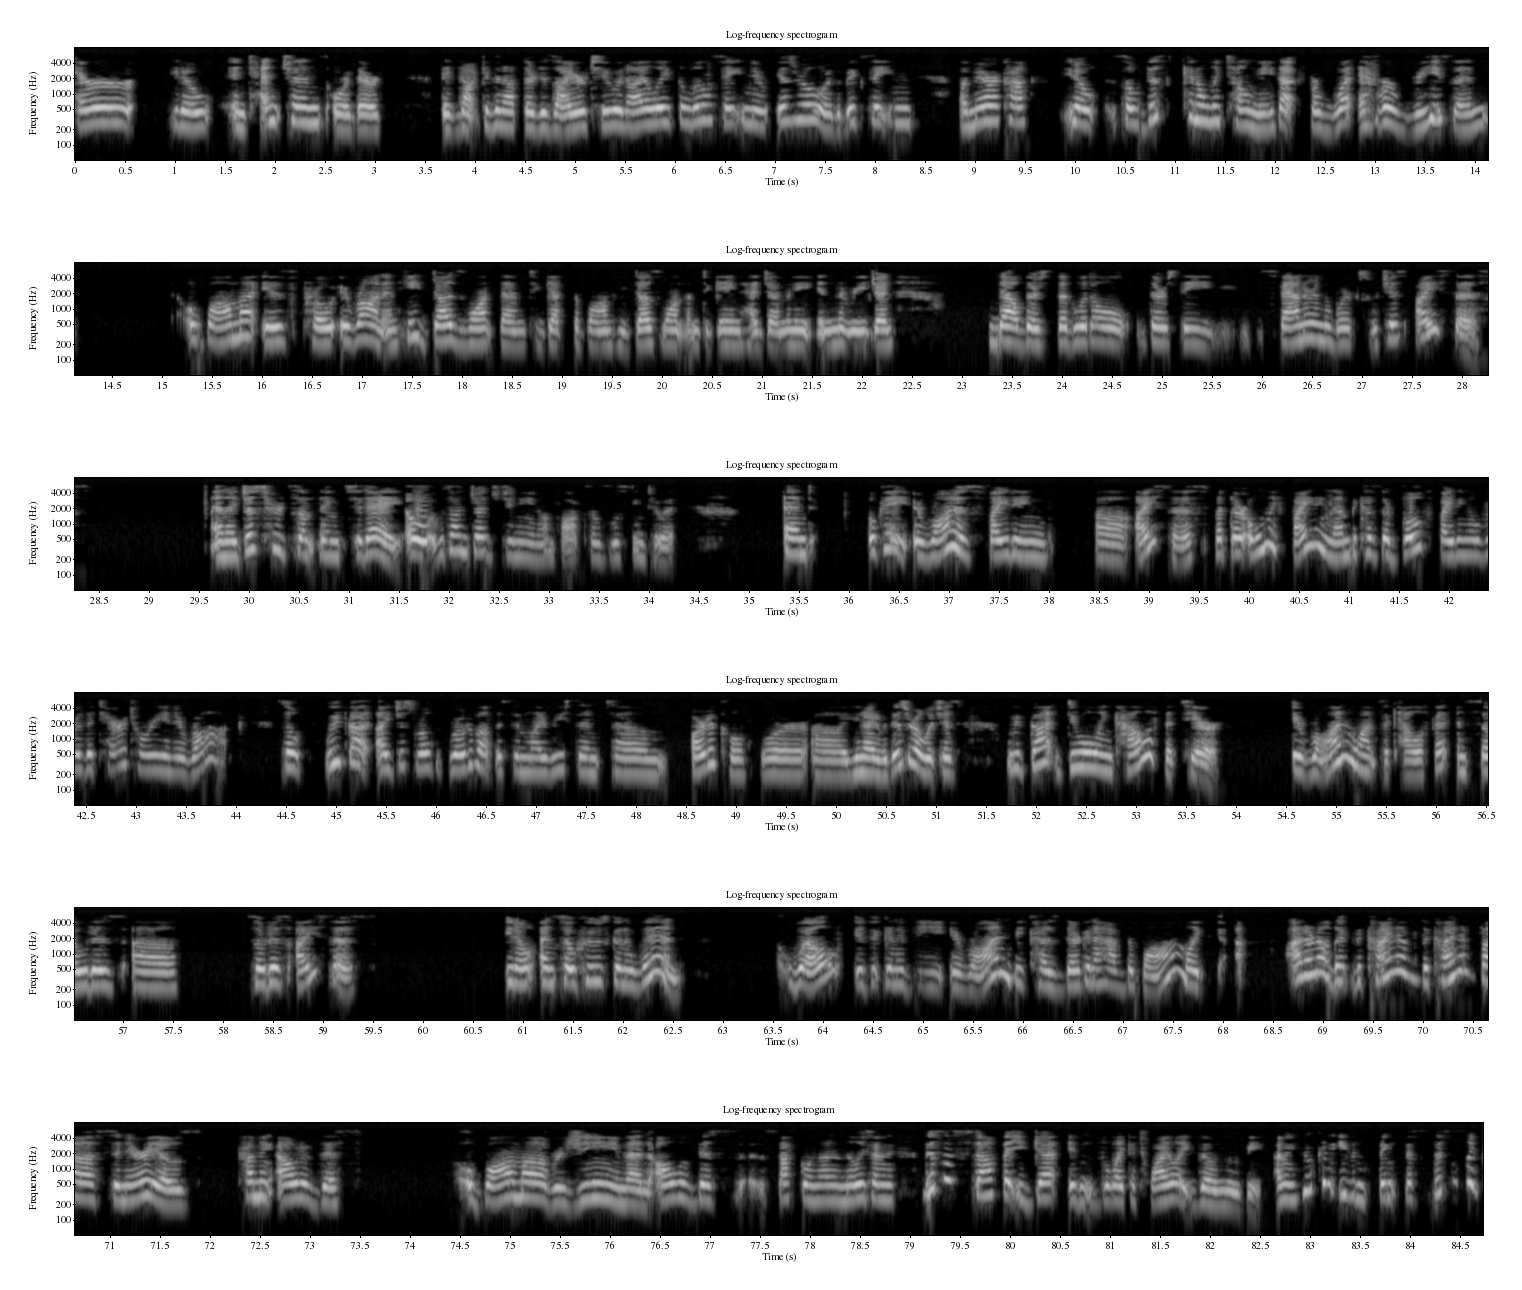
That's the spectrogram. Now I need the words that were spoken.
terror, you know, intentions or their They've not given up their desire to annihilate the little Satan Israel or the big Satan America. You know, so this can only tell me that for whatever reason, Obama is pro-Iran and he does want them to get the bomb. He does want them to gain hegemony in the region. Now there's the little, there's the spanner in the works, which is ISIS. And I just heard something today. Oh, it was on Judge Jeanine on Fox. I was listening to it. And okay, Iran is fighting uh, ISIS, but they're only fighting them because they're both fighting over the territory in Iraq. So we've got, I just wrote, wrote about this in my recent, um, article for, uh, United with Israel, which is we've got dueling caliphates here. Iran wants a caliphate and so does, uh, so does ISIS. You know, and so who's gonna win? Well, is it gonna be Iran because they're gonna have the bomb? Like, I don't know, the, the kind of, the kind of, uh, scenarios coming out of this Obama regime and all of this stuff going on in the Middle East. I mean, this is stuff that you get in like a Twilight Zone movie. I mean, who can even think this? This is like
